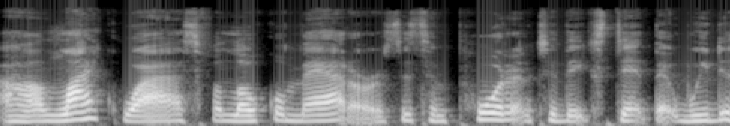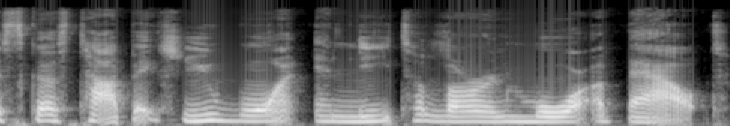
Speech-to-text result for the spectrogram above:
Uh, likewise, for local matters, it's important to the extent that we discuss topics you want and need to learn more about.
